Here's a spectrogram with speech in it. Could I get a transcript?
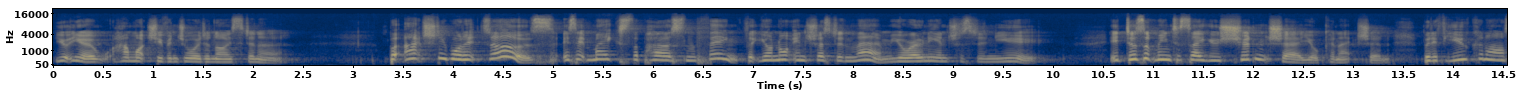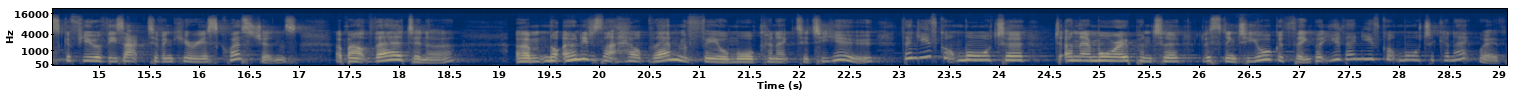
you, you know, how much you've enjoyed a nice dinner. But actually, what it does is it makes the person think that you're not interested in them, you're only interested in you. It doesn't mean to say you shouldn't share your connection, but if you can ask a few of these active and curious questions about their dinner, um, not only does that help them feel more connected to you, then you've got more to, to, and they're more open to listening to your good thing, but you then you've got more to connect with.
